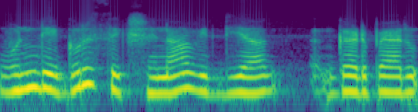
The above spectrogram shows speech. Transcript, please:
ఉండి గురు శిక్షణ విద్య గడిపారు.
